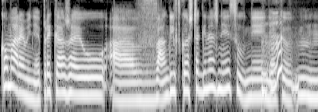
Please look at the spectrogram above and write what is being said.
Komáre mi neprekážajú a v Anglicku až tak ináč nie sú. Nie, mm-hmm. nejak, mm,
